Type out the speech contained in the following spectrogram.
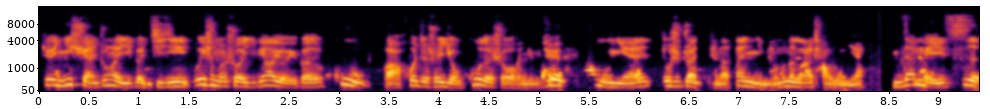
就是你选中了一个基金，为什么说一定要有一个固啊，或者说有固的时候你们？就是五年都是赚钱的，但你能不能拉长五年？你在每一次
